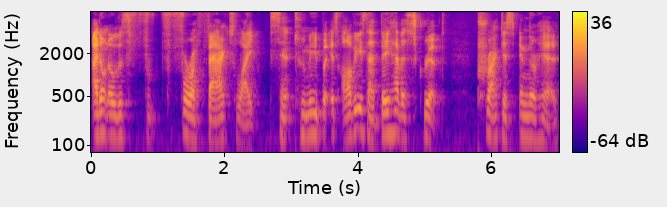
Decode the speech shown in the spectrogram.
I don't know this f- for a fact, like sent to me, but it's obvious that they have a script practiced in their head.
